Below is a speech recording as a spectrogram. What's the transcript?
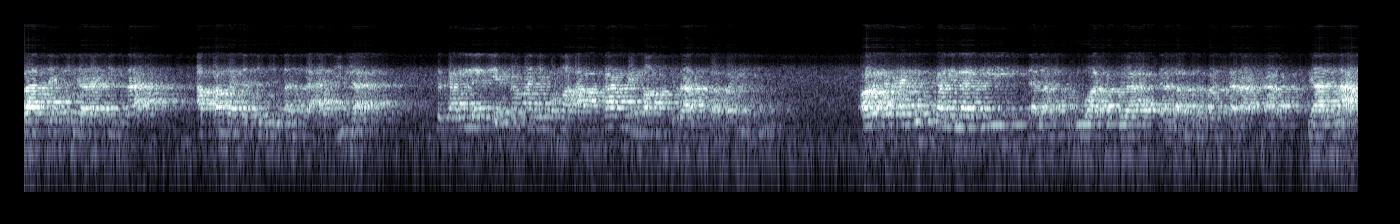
membaca negara kita, apa nggak ada tuntutan keadilan? Sekali lagi yang namanya memaafkan memang berat Bapak Ibu. Oleh karena itu sekali lagi dalam keluarga, dalam bermasyarakat, dalam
